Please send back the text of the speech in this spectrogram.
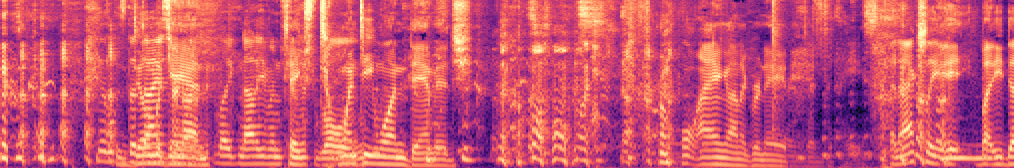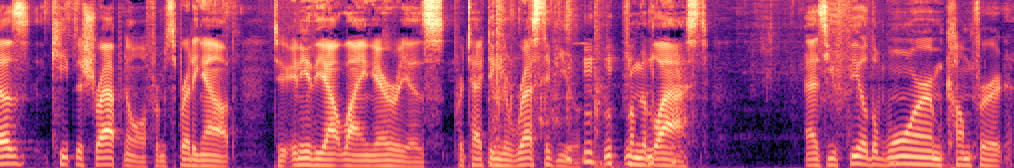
the As the Dill dice are not, like not even takes finished rolling. 21 damage Oh my god. from lying on a grenade. And actually, it, but he does keep the shrapnel from spreading out to any of the outlying areas, protecting the rest of you from the blast. As you feel the warm comfort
